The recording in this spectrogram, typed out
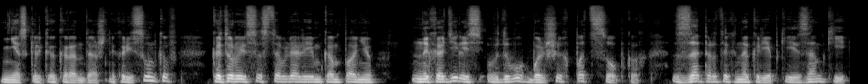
несколько карандашных рисунков, которые составляли им компанию, находились в двух больших подсобках, запертых на крепкие замки,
